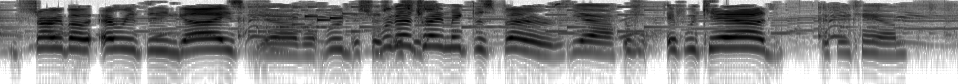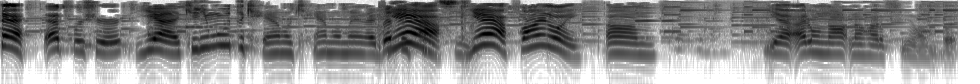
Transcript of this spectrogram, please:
I'm sorry about everything, guys. yeah, but We're just- we're gonna just- try and make this better yeah, if if we can. if we can. That's for sure. Yeah, can you move the camera, cameraman? I bet they can see. yeah, finally. Um, yeah, I do not know how to film, but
